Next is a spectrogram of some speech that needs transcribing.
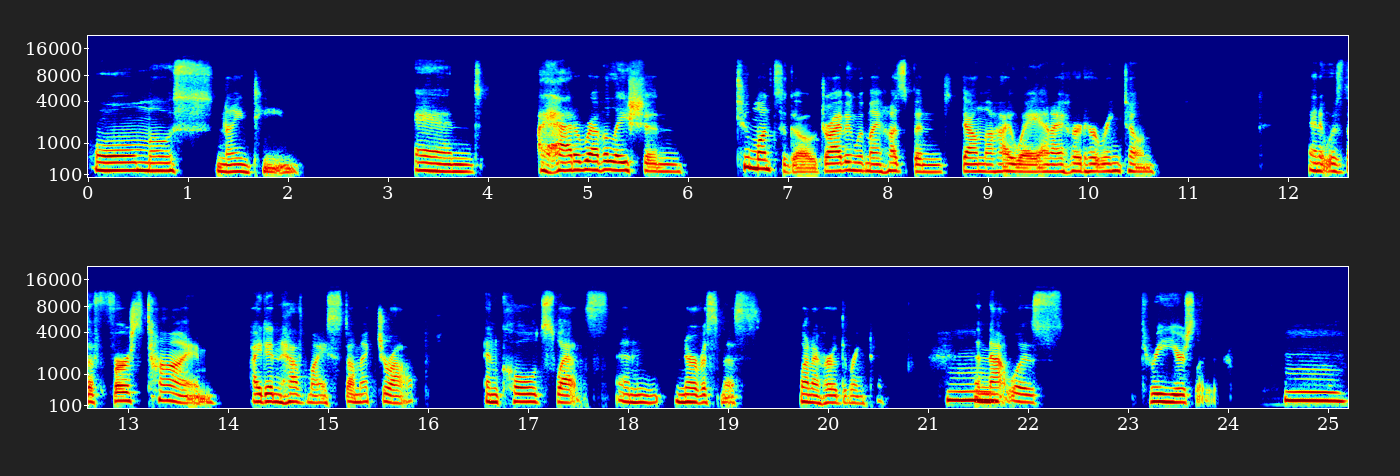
almost 19. And I had a revelation two months ago driving with my husband down the highway, and I heard her ringtone. And it was the first time I didn't have my stomach drop and cold sweats and nervousness when I heard the ringtone. Mm. And hmm. that was three years later. Mm.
